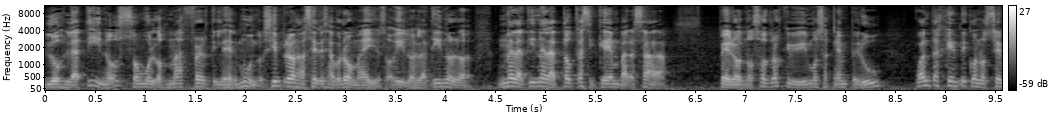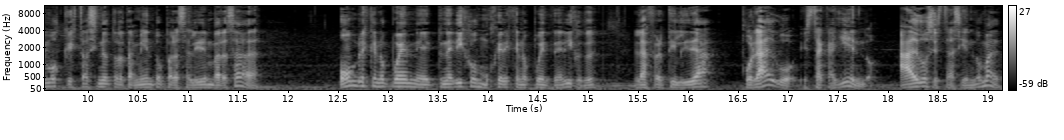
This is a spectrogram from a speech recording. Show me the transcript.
los latinos somos los más fértiles del mundo. Siempre van a hacer esa broma ellos. Oye, los latinos, una latina la toca si queda embarazada. Pero nosotros que vivimos acá en Perú, ¿cuánta gente conocemos que está haciendo tratamiento para salir embarazada? Hombres que no pueden eh, tener hijos, mujeres que no pueden tener hijos. Entonces, la fertilidad por algo está cayendo, algo se está haciendo mal.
